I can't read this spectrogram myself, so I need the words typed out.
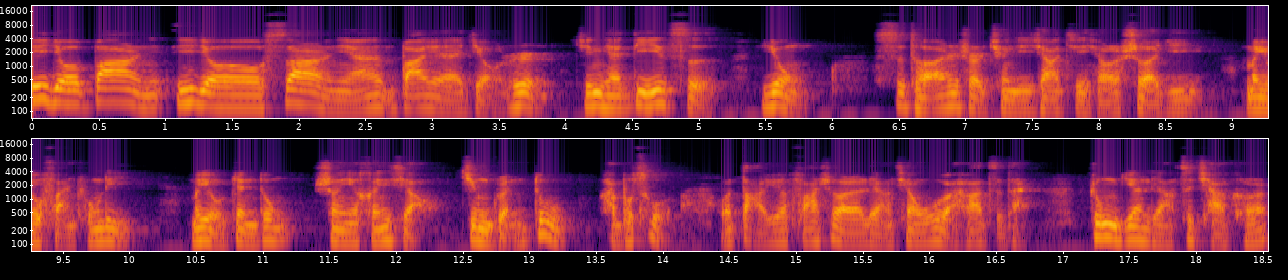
一九八二年，一九四二年八月九日，今天第一次用斯特恩式轻机枪进行了射击，没有反冲力，没有震动，声音很小，精准度还不错。我大约发射了两千五百发子弹，中间两次卡壳，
